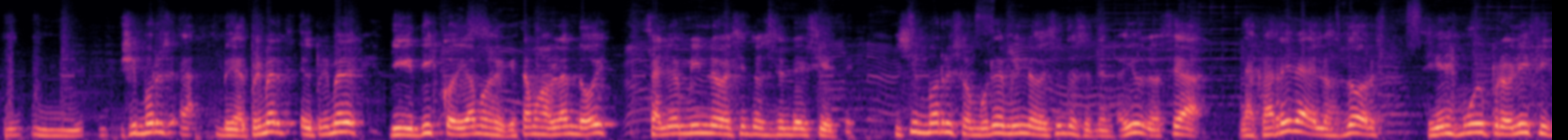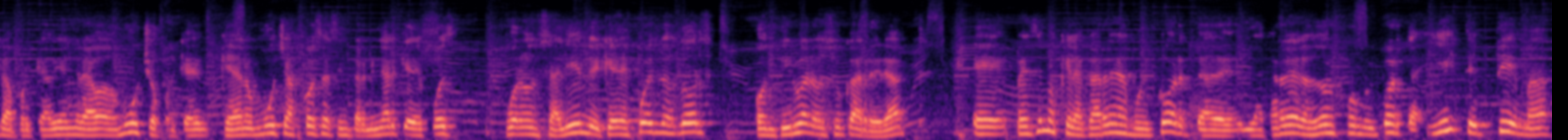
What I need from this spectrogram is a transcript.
Mm, mm, Jim Morrison, ah, el primer, el primer disco, digamos, del que estamos hablando hoy, salió en 1967. Y Jim Morrison murió en 1971. O sea, la carrera de los Doors, si bien es muy prolífica porque habían grabado mucho, porque quedaron muchas cosas sin terminar que después fueron saliendo y que después los Doors continuaron su carrera, eh, pensemos que la carrera es muy corta, la carrera de los dos fue muy corta, y este tema,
